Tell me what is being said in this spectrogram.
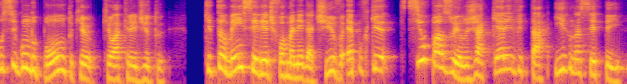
O segundo ponto que eu, que eu acredito que também seria de forma negativa é porque se o Pazuello já quer evitar ir na CPI,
